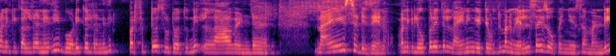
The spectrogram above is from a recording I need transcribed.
మనకి కలర్ అనేది బాడీ కలర్ అనేది పర్ఫెక్ట్గా సూట్ అవుతుంది. లావెండర్ నైస్ డిజైన్ మనకి లోపలైతే లైనింగ్ అయితే ఉంటుంది. మనం ఎల్ సైజ్ ఓపెన్ చేసామండి.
